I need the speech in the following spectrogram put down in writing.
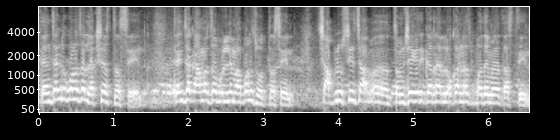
त्यांच्याकडे कोणाचं लक्षच नसेल त्यांच्या कामाचं मूल्यमापनच होत नसेल चापलुसी चा चमचेगिरी करणाऱ्या लोकांनाच पदं मिळत असतील.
